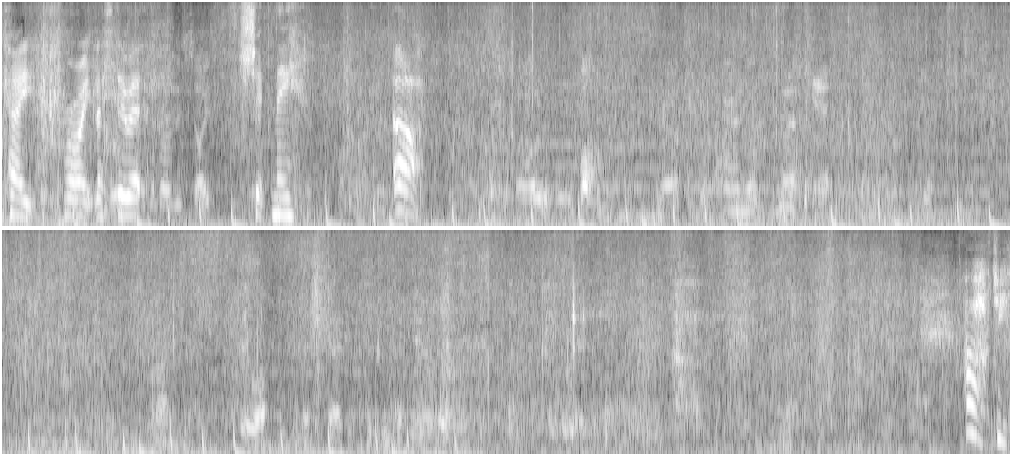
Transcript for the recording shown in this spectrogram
Okay, right, let's do it. Shit me. Oh, oh, jeez.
